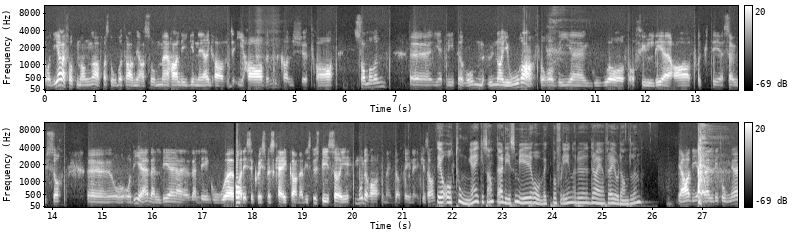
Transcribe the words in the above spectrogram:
og de har jeg fått mange av fra Storbritannia, som har ligget nedgravd i haven kanskje fra sommeren Eh, i et lite rom under jorda for å bli eh, gode og, og fyldige av fruktige sauser. Uh, og, og, de er veldig, veldig gode av disse Christmas cakene, hvis du spiser i moderate mengder, Trine. ikke sant? Ja, og tunge, ikke sant? Det er de som gir overvekt på fly når du drar hjem fra julehandelen? Ja, de er veldig tunge,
